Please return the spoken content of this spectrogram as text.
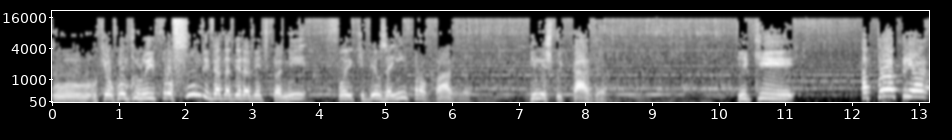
O, o que eu concluí profundo e verdadeiramente para mim foi que Deus é improvável, inexplicável. E que a própria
